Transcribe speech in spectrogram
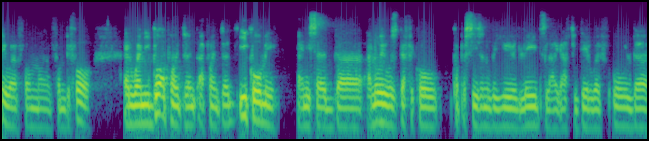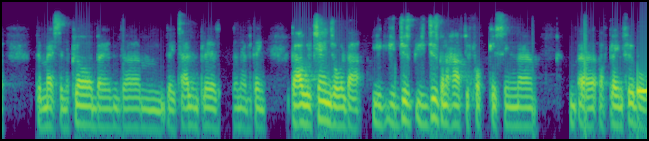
well from uh, from before, and when he got appointed, appointed, he called me and he said, uh, "I know it was difficult couple of seasons with you Leeds, like I have to deal with all the the mess in the club and um, the Italian players and everything, but I will change all that. You you just you're just gonna have to focus in uh, of playing football.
